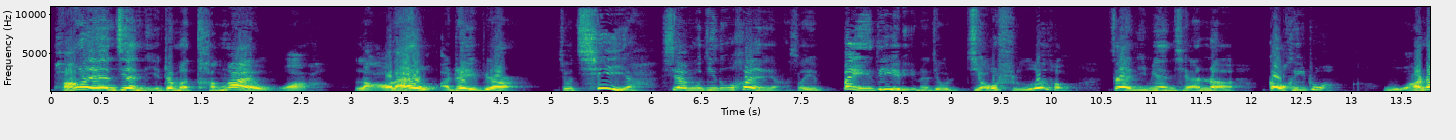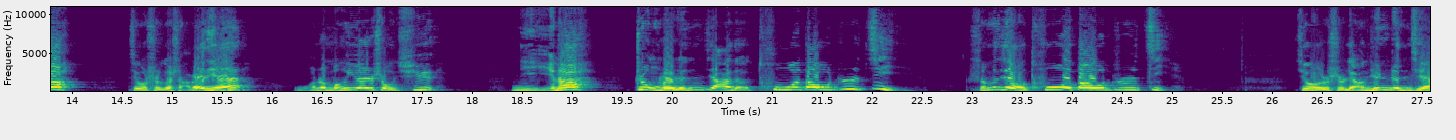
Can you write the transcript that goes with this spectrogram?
旁人见你这么疼爱我，老来我这边。就气呀，羡慕嫉妒恨呀，所以背地里呢就嚼舌头，在你面前呢告黑状。我呢就是个傻白甜，我这蒙冤受屈，你呢中了人家的拖刀之计。什么叫拖刀之计？就是两军阵前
